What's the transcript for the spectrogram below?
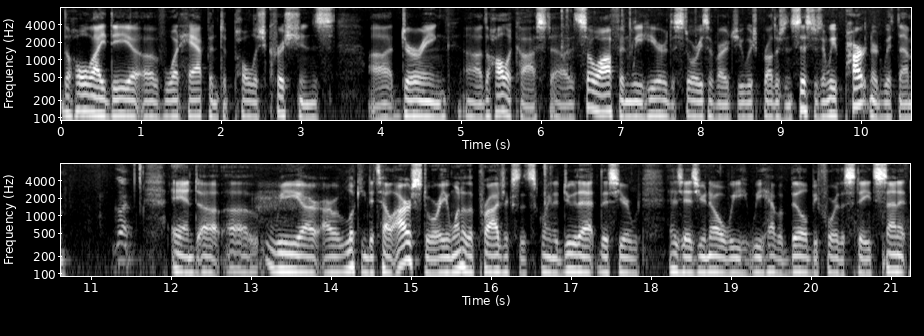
the whole idea of what happened to Polish Christians. during the Holocaust. so often we hear the stories of our Jewish brothers and sisters, and we've partnered with them Good. And uh, uh, we are, are, looking to tell our story. And one of the projects that's going to do that this year, as, as you know, we, we have a bill before the state senate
